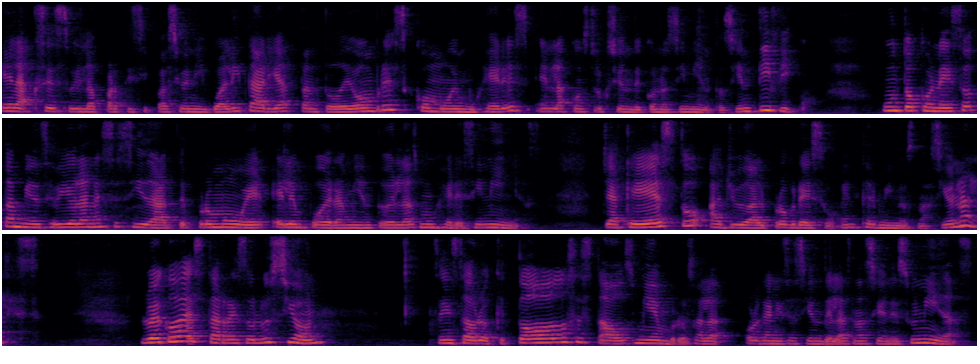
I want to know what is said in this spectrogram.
el acceso y la participación igualitaria tanto de hombres como de mujeres en la construcción de conocimiento científico. Junto con eso también se vio la necesidad de promover el empoderamiento de las mujeres y niñas, ya que esto ayuda al progreso en términos nacionales. Luego de esta resolución, se instauró que todos los Estados miembros a la Organización de las Naciones Unidas,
